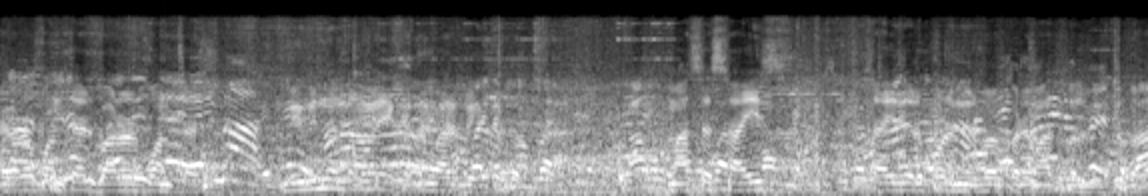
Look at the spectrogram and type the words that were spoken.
এগারো পঞ্চাশ বারোর পঞ্চাশ। বিভিন্ন দামে এখানে মাছ বিক্রি হচ্ছে। মাছের সাইজ সাইজের উপর নির্ভর করে মাছগুলো বিক্রি করা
